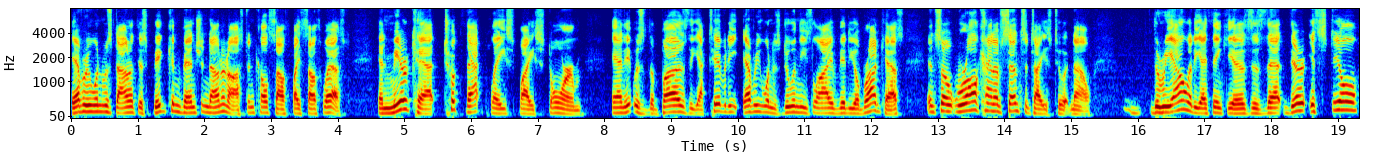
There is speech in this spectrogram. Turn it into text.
everyone was down at this big convention down in Austin called South by Southwest. And Meerkat took that place by storm. And it was the buzz, the activity. Everyone is doing these live video broadcasts. And so we're all kind of sensitized to it now. The reality, I think, is is that there it's still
